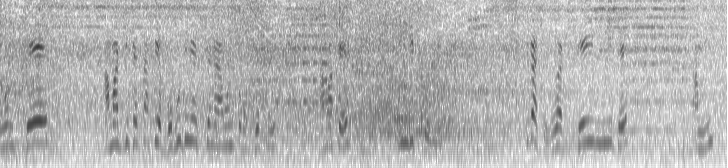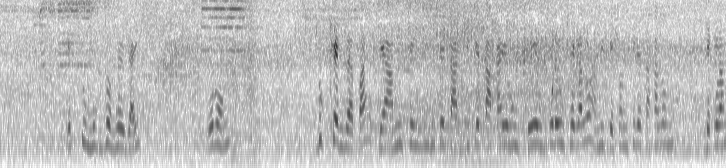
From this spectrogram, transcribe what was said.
এবং সে আমার দিকে তাকিয়ে বহুদিনের চেনা এমন করে হেসে আমাকে ইঙ্গিত করল। ঠিক আছে, এবার সেই ইঙ্গিতে আমি একটু মুগ্ধ হয়ে যাই এবং দুঃখের ব্যাপার যে আমি সেই ইঙ্গিতে তার দিকে তাকাই এবং সে উপরে উঠে গেল। আমি পেছন ফিরে তাকালাম, দেখলাম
